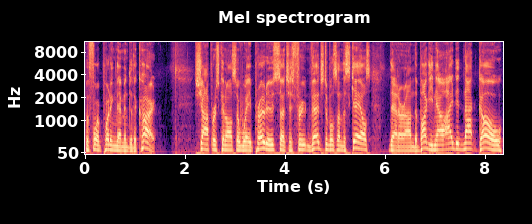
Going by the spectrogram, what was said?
before putting them into the cart. Shoppers can also weigh produce such as fruit and vegetables on the scales that are on the buggy. Now, I did not go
